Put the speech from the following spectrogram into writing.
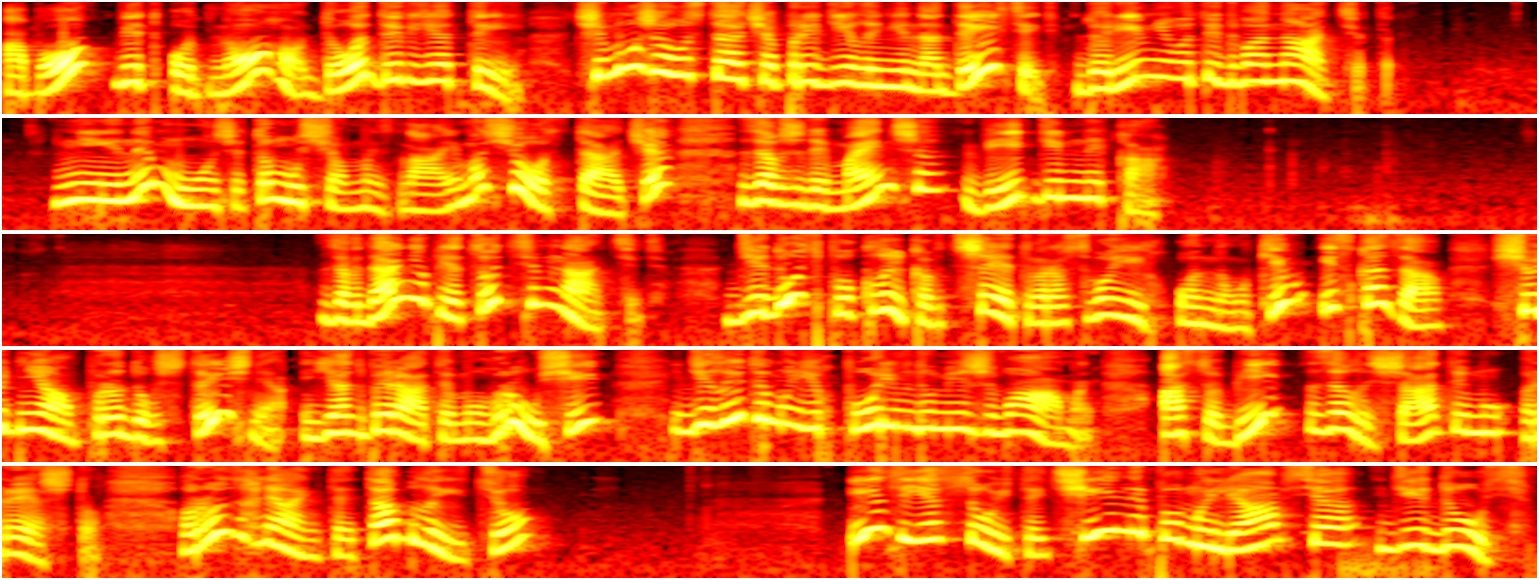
Або від 1 до 9. Чи може остача при діленні на 10 дорівнювати 12? Ні, не може, тому що ми знаємо, що остача завжди менша від дільника. Завдання 517. Дідусь покликав четверо своїх онуків і сказав, що дня впродовж тижня я збиратиму груші і ділитиму їх порівну між вами, а собі залишатиму решту. Розгляньте таблицю і з'ясуйте, чи не помилявся дідусь.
